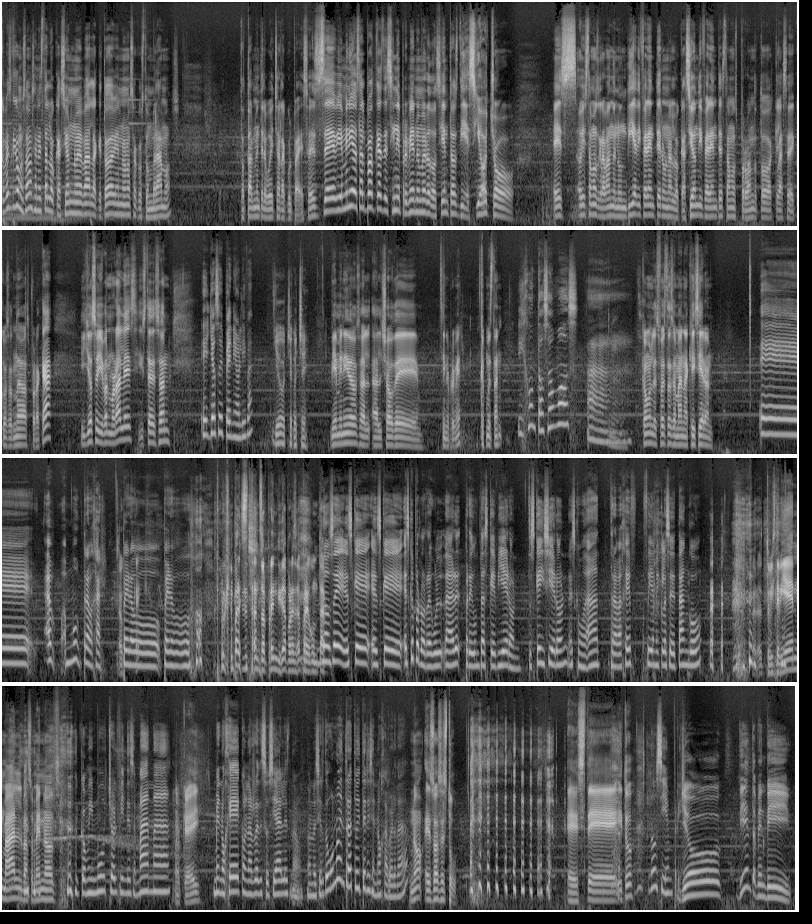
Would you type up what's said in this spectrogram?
Lo que pasa es que como estamos en esta locación nueva a la que todavía no nos acostumbramos, totalmente le voy a echar la culpa a eso. Es, eh, bienvenidos al podcast de Cine Premier número 218. Es, hoy estamos grabando en un día diferente, en una locación diferente, estamos probando toda clase de cosas nuevas por acá. Y yo soy Iván Morales y ustedes son Eh, yo soy Penny Oliva. Yo, Checoche. bienvenidos al, al show de Cine Premier. ¿Cómo están? Y juntos somos. Ah. ¿Cómo les fue esta semana? ¿Qué hicieron? Eh, trabajar. Pero, pero, ¿Por qué pareces tan sorprendida por esa pregunta? no sé, es que, es que, es que por lo regular preguntas que vieron. Entonces, ¿qué hicieron? Es como, ah, trabajé, fui a mi clase de tango, Pero, ¿Estuviste bien, mal, más o menos? comí mucho el fin de semana, Ok. Me enojé con las redes sociales. No, no, no es cierto. Uno entra a Twitter y se enoja, ¿verdad? No, eso haces tú. este, ¿y tú? No siempre. Yo, bien, también vi.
